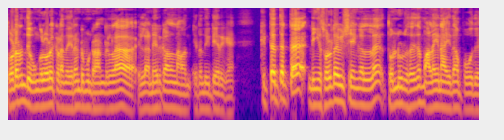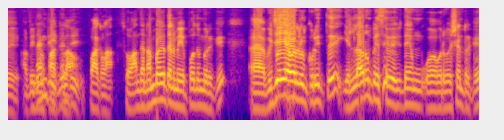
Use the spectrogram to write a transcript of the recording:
தொடர்ந்து உங்களோட கடந்த இரண்டு மூன்று ஆண்டுகளாக எல்லா நேர்காணலும் நான் வந்து இருந்துகிட்டே இருக்கேன். கிட்டத்தட்ட நீங்க சொல்ற விஷயங்கள்ல தொண்ணூறு சதவீதம் அலைனாகி தான் போகுது அப்படின்னு பார்க்கலாம். பார்க்கலாம். ஸோ அந்த நம்பகத்தன்மை எப்போதும் இருக்கு. அஹ், விஜய் அவர்கள் குறித்து எல்லாரும் பேசிய விதம் ஒ- ஒரு வெர்ஷன் இருக்கு.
